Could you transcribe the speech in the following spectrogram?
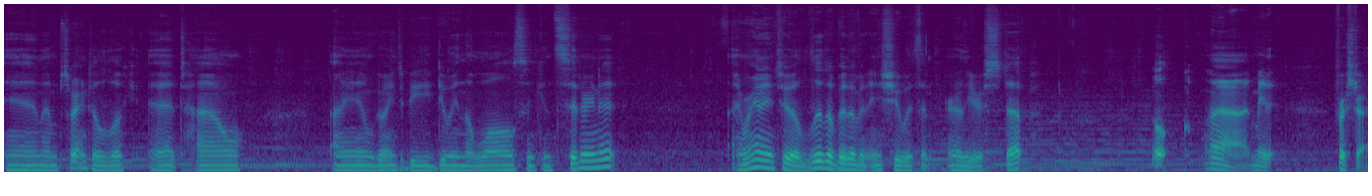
and I'm starting to look at how I am going to be doing the walls and considering it, I ran into a little bit of an issue with an earlier step. Oh, ah, I made it. First try.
